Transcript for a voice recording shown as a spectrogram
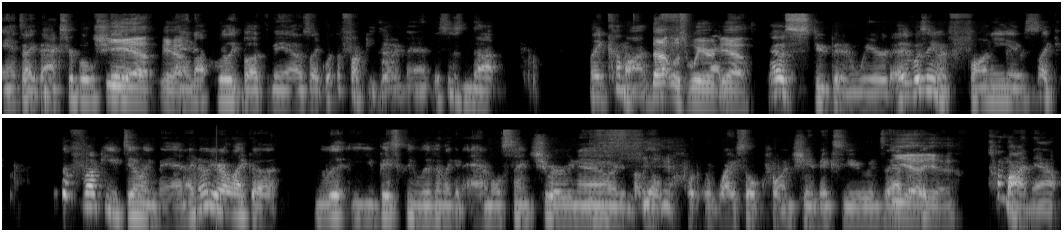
anti-vaxxer bullshit. Yeah, yeah. And that really bugged me. I was like, what the fuck you doing, man? This is not like come on. That was weird. Yeah. That was stupid and weird. It wasn't even funny. It was like, what the fuck are you doing, man? I know you're like a you, li- you basically live in like an animal sanctuary now, and all, cr- your wife's all crunchy and makes you and that. Yeah, like, yeah. Come on now.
